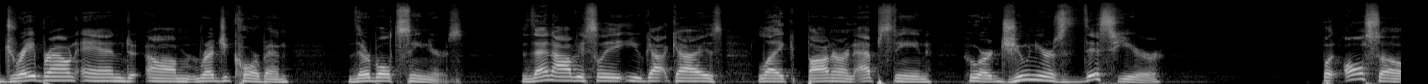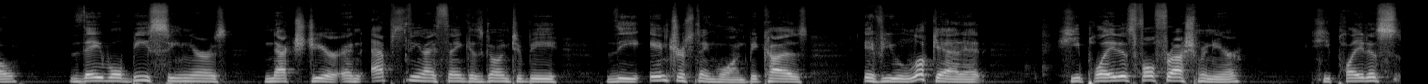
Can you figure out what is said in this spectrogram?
Dre Brown and um, Reggie Corbin. They're both seniors. Then obviously you got guys like Bonner and Epstein who are juniors this year, but also they will be seniors next year. And Epstein, I think, is going to be the interesting one because if you look at it, he played his full freshman year, he played his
